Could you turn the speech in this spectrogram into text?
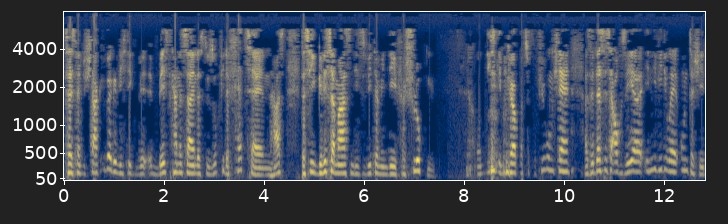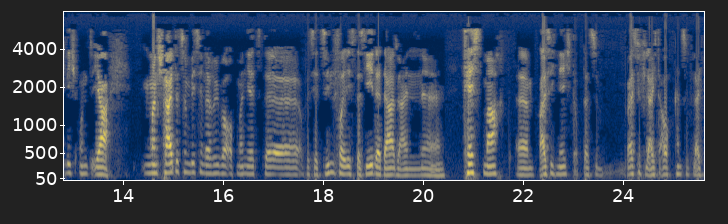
Das heißt, wenn du stark übergewichtig bist, kann es sein, dass du so viele Fettzellen hast, dass sie gewissermaßen dieses Vitamin D verschlucken und nicht dem Körper zur Verfügung stellen. Also das ist auch sehr individuell unterschiedlich und ja, man streitet so ein bisschen darüber, ob man jetzt, äh, ob es jetzt sinnvoll ist, dass jeder da so einen äh, Test macht. Ähm, weiß ich nicht, ob das, weißt du vielleicht auch, kannst du vielleicht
